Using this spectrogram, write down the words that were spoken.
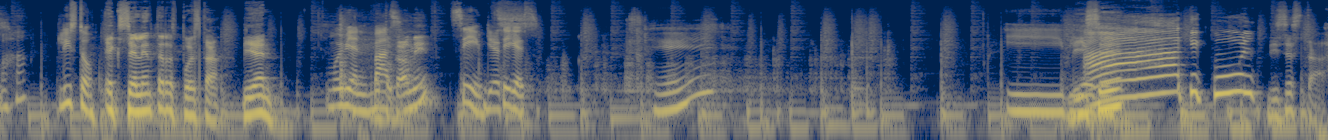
Ajá. Listo. Excelente respuesta. Bien. Muy bien, ¿Me vas. toca a mí? Sí, Yes. sigues. Y Dice- ¡Ah, qué cool! Dice staff.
